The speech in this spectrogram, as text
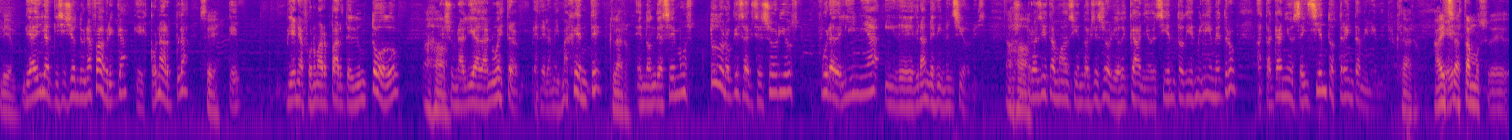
De ahí la adquisición de una fábrica, que es Conarpla, que viene a formar parte de un todo, es una aliada nuestra, es de la misma gente, claro. en donde hacemos todo lo que es accesorios fuera de línea y de grandes dimensiones. Nosotros allí estamos haciendo accesorios de caño de 110 milímetros hasta caño de 630 milímetros. Claro, ahí ya estamos eh,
